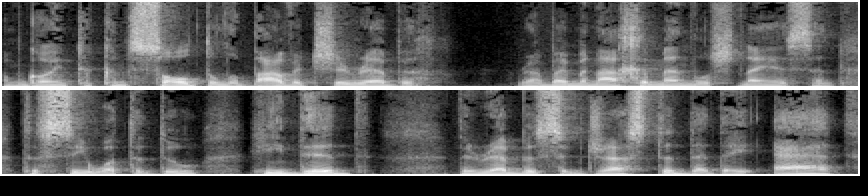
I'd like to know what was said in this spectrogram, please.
I'm going to consult the Lubavitcher Rebbe, Rabbi Menachem Mendel Schneerson, to see what to do. He did. The Rebbe suggested that they add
